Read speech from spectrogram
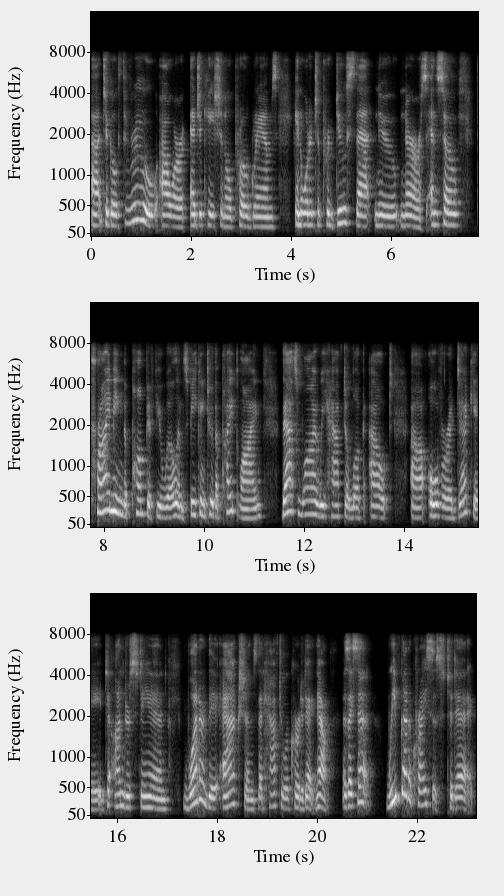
uh, to go through our educational programs in order to produce that new nurse. And so, priming the pump, if you will, and speaking to the pipeline, that's why we have to look out uh, over a decade to understand what are the actions that have to occur today. Now, as I said, we've got a crisis today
